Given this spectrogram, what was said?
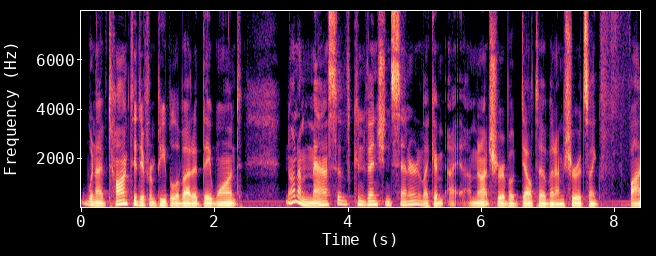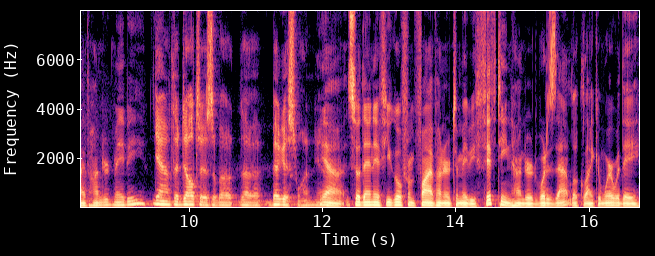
when I've talked to different people about it, they want not a massive convention center. Like I'm I, am i am not sure about Delta, but I'm sure it's like 500 maybe yeah the delta is about the biggest one yeah. yeah. so then if you go from 500 to maybe 1500 what does that look like and where would they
